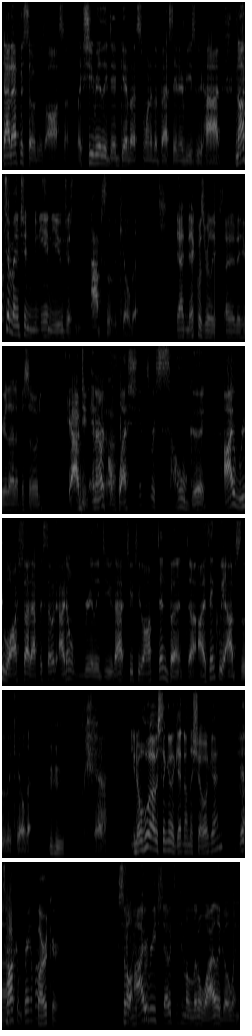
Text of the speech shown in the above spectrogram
that episode was awesome like she really did give us one of the best interviews we had not to mention me and you just absolutely killed it Yeah. Nick was really excited to hear that episode. Yeah, dude. And our Yeah. questions were so good. I rewatched that episode. I don't really do that too too often, but uh, I think we absolutely killed it. Mm-hmm. Yeah. You know who I was thinking of getting on the show again? Yeah, Uh, talk and bring him up. Barker. So I reached out to him a little while ago when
